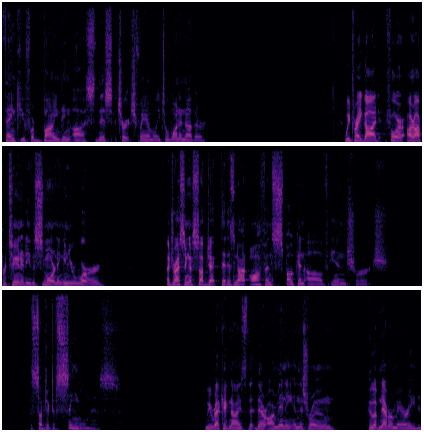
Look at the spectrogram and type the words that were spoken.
Thank you for binding us, this church family, to one another. We pray, God, for our opportunity this morning in your word, addressing a subject that is not often spoken of in church the subject of singleness we recognize that there are many in this room who have never married.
